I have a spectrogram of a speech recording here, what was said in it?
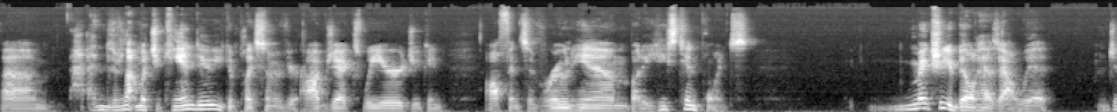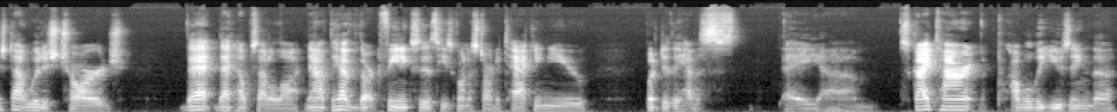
Um, there's not much you can do. You can play some of your objects weird. You can offensive rune him, but he's ten points. Make sure your build has outwit. Just outwit his charge. That that helps out a lot. Now, if they have the Dark Phoenixes, he's going to start attacking you. But do they have a a um, Sky Tyrant? Probably using the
